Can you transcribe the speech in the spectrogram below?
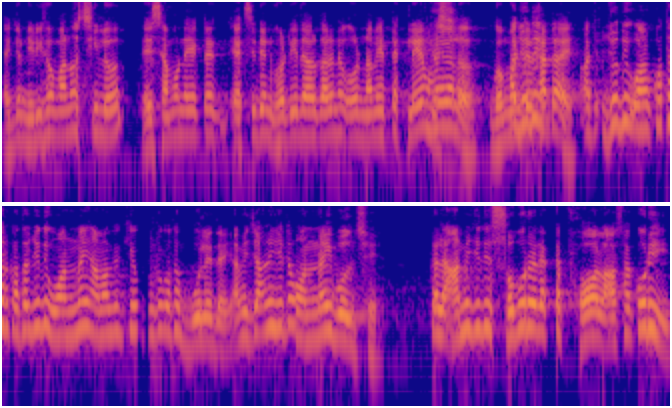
একজন নিরীহ মানুষ ছিল এই সামনে একটা অ্যাক্সিডেন্ট ঘটিয়ে দেওয়ার কারণে ওর নামে একটা ক্লেম হয়ে গেল গভর্নমেন্টের খাতায়। আচ্ছা, যদি ও- কথার কথা যদি অন্যায় আমাকে কেউ দুটো কথা বলে দেয় আমি জানি যেটা অন্যায় বলছে তাহলে আমি যদি সবরের একটা ফল আশা করি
